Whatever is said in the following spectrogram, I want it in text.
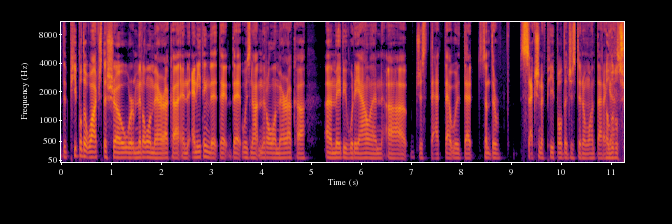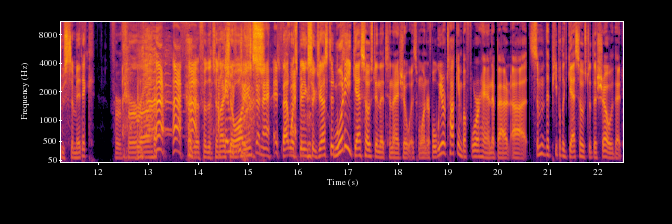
the people that watched the show were Middle America, and anything that that, that was not Middle America, uh, maybe Woody Allen, uh, just that that would that some the section of people that just didn't want that. I a guess. A little too Semitic for for uh, for, the, for the Tonight Show audience. just Is ask that what's being suggested? Woody guest hosting the Tonight Show was wonderful. We were talking beforehand about uh, some of the people that guest hosted the show that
